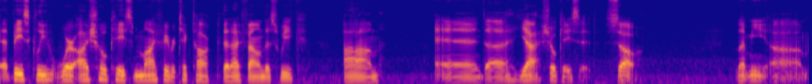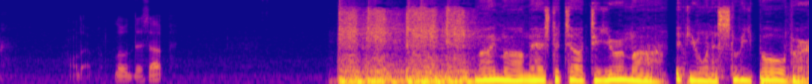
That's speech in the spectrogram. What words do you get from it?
uh, basically where I showcase my favorite TikTok that I found this week, um, and uh, yeah, showcase it. So let me um, hold up, load this up. My mom has to talk to your mom if you want to sleep over.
